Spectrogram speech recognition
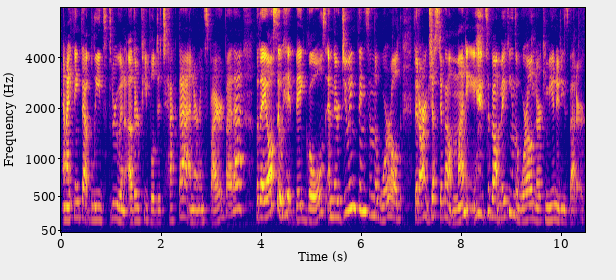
And I think that bleeds through and other people detect that and are inspired by that. But they also hit big goals and they're doing things in the world that aren't just about money. It's about making the world and our communities better.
